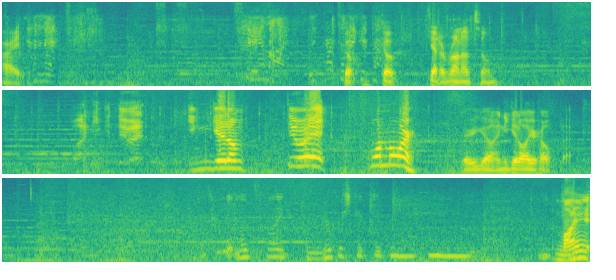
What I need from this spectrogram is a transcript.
All right, Connect. Stay alive. We've got to go, make it back. go, gotta run up to him. Come on, you can do it. You can get him. Do it. One more. There you go, and you get all your health back. It looks like from your perspective My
